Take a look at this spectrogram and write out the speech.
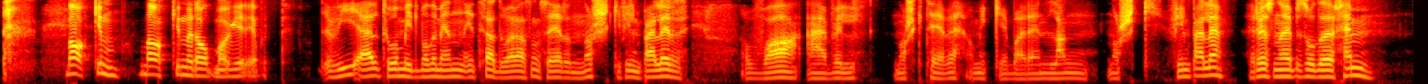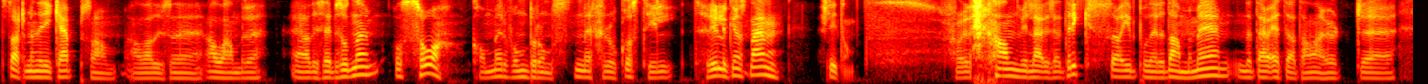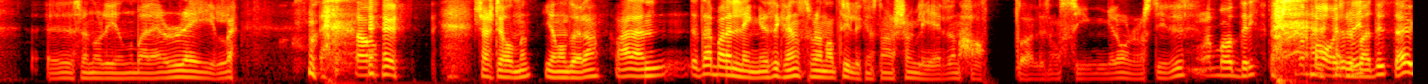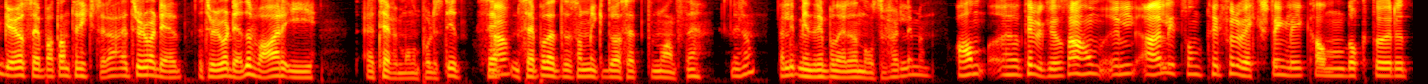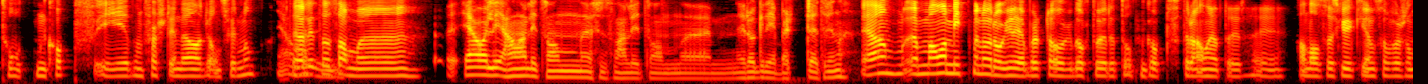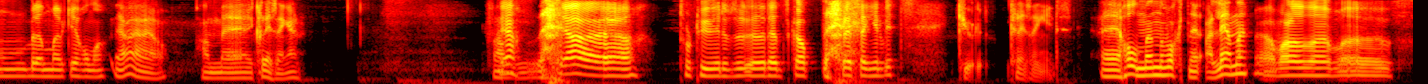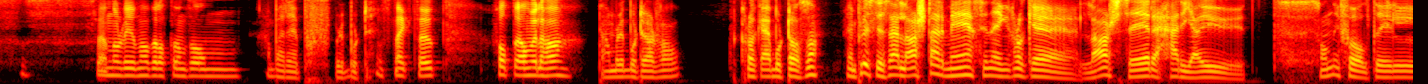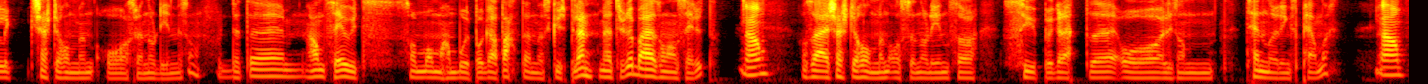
Naken. Naken radmager Evert. Vi er to middelmådige menn i 30-åra som ser norske filmperler. Og hva er vel norsk TV, om ikke bare en lang norsk filmperle? Rød episode fem starter med en recap, som alle, disse, alle andre av disse episodene. Og så kommer von Bromsten med frokost til tryllekunstneren. Slitsomt. For han vil lære seg triks og imponere damer med. Dette er jo etter at han har hørt eh, eh, Sven Nordin bare raile Kjersti Holmen gjennom døra. Er en, dette er bare en lengre sekvens hvor denne tryllekunstneren sjonglerer en hatt og liksom synger og ordner og styrer. Det er bare dritt. Det er bare Det er, bare, dritt. det er jo gøy å se på at han trikser. Da. Jeg, tror det var det, jeg tror det var det det var i eh, TV-monopolets tid. Se, Ja. se på dette som ikke du har sett noe annet sted, liksom. Det er litt mindre imponerende nå, selvfølgelig, men Han eh, han er litt sånn til forveksling lik han doktor Totenkopf i den første Indiana Jones-filmen. Ja, det er litt det samme ja, han er litt sånn Jeg syns han er litt sånn uh, Roger Ebert-tryne. Ja, han er midt mellom Roger Ebert og doktor Tottenkopf, tror jeg han heter. Han skurken som får sånn brennmerke i hånda. Ja, ja, ja. Han med kleshengeren. Ja, ja, ja. ja. Torturredskap, kleshengervits. kul kleshenger. Eh, Holmen våkner alene. Ja, hva er det det? Sven Nordin har dratt en sånn Han bare poff, blir borte. Snekt seg ut. Fått det han ville ha. Han blir borte i hvert fall. Klokka er borte også. Men plutselig så er Lars der med sin egen klokke. Lars ser herja ut. Sånn i forhold til Kjersti Holmen og Sven Nordin, liksom. For dette, han ser jo ut som om han bor på gata, denne skuespilleren. Men jeg tror det bare er sånn han ser ut. Ja. Og så er Kjersti Holmen og Sven Nordin så superglatte og liksom tenåringspene. ja.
